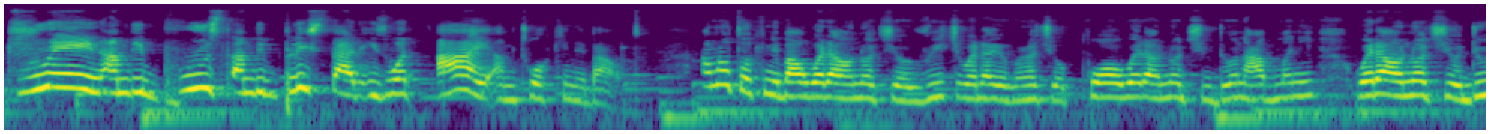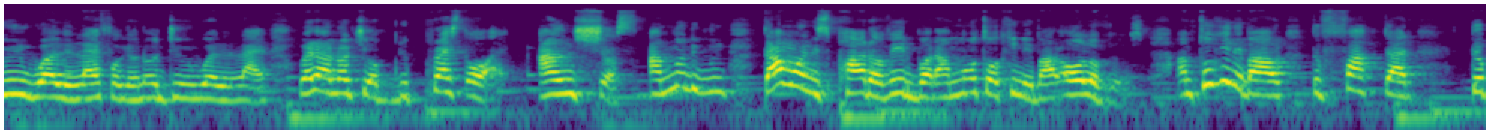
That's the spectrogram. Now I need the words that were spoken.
drain and be bruised and be blistered is what I am talking about. I'm not talking about whether or not you're rich, whether or not you're poor, whether or not you don't have money, whether or not you're doing well in life or you're not doing well in life, whether or not you're depressed or anxious. I'm not even, that one is part of it, but I'm not talking about all of those. I'm talking about the fact that the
